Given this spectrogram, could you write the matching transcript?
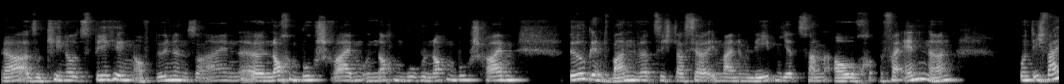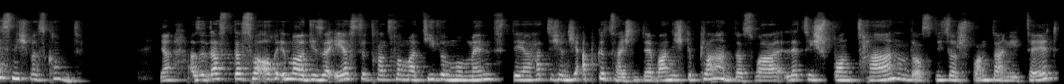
Ja, also Keynote Speaking, auf Bühnen sein, äh, noch ein Buch schreiben und noch ein Buch und noch ein Buch schreiben. Irgendwann wird sich das ja in meinem Leben jetzt dann auch verändern. Und ich weiß nicht, was kommt. Ja, also das, das war auch immer dieser erste transformative Moment, der hat sich ja nicht abgezeichnet, der war nicht geplant, das war letztlich spontan und aus dieser Spontanität,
